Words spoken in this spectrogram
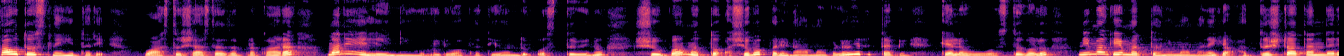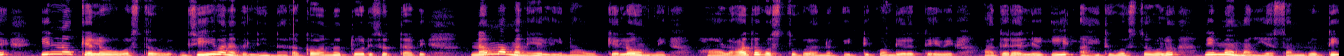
ಹೌದು ಸ್ನೇಹಿತರೆ, ವಾಸ್ತುಶಾಸ್ತ್ರದ ಪ್ರಕಾರ ಮನೆಯಲ್ಲಿ ನೀವು ಇಡುವ ಪ್ರತಿಯೊಂದು ವಸ್ತುವಿನೂ ಶುಭ ಮತ್ತು ಅಶುಭ ಪರಿಣಾಮಗಳು ಇರುತ್ತವೆ. ಕೆಲವು ವಸ್ತುಗಳು ನಿಮಗೆ ಮತ್ತು ನಿಮ್ಮ ಮನೆಗೆ ಅದೃಷ್ಟ ತಂದರೆ ಇನ್ನು ಕೆಲವು ವಸ್ತುಗಳು ಜೀವನದಲ್ಲಿ ನರಕವನ್ನು ತೋರಿಸುತ್ತವೆ. ನಮ್ಮ ಮನೆಯಲ್ಲಿ ನಾವು ಕೆಲವೊಮ್ಮೆ ಹಾಳಾದ ವಸ್ತುಗಳನ್ನು ಇಟ್ಟುಕೊಂಡಿರುತ್ತೇವೆ. ಅದರಲ್ಲಿ ಈ ಐದು ವಸ್ತುಗಳು ನಿಮ್ಮ ಮನೆಯ ಸಮೃದ್ಧಿ,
